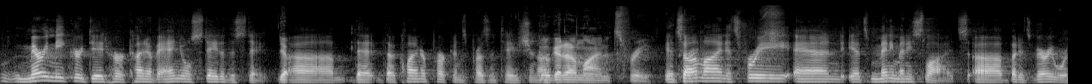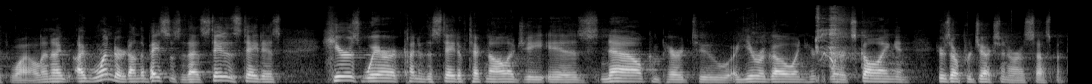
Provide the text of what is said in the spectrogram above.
Mary Meeker did her kind of annual State of the State. Yep. Um, the, the Kleiner Perkins presentation. Go on- get it online. It's free. it's online, it's free, and it's many, many slides, uh, but it's very worthwhile. And I, I wondered on the basis of that, state of the state is here's where kind of the state of technology is now compared to a year ago, and here's where it's going, and here's our projection, our assessment.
